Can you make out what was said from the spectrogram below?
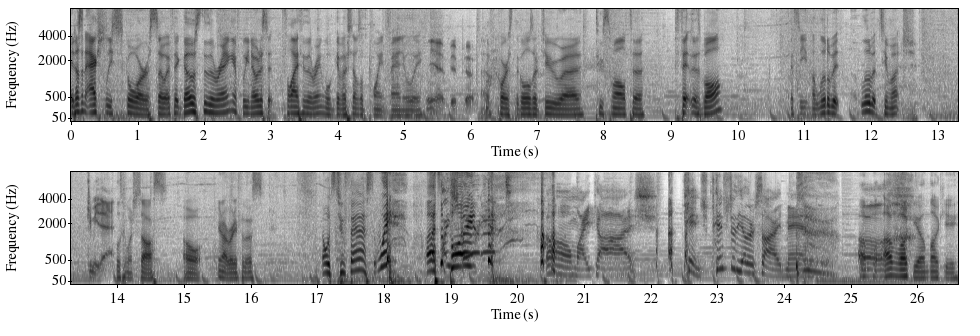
it doesn't actually score. So if it goes through the ring, if we notice it fly through the ring, we'll give ourselves a point manually. Yep, yep, yep. Of course, the goals are too uh, too small to fit this ball. It's eating a little bit a little bit too much. Give me that. A little too much sauce. Oh, you're not ready for this. No, it's too fast. Wait, that's a I point. oh my gosh. Pinch, pinch to the other side, man. Un- Ugh. unlucky, unlucky.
